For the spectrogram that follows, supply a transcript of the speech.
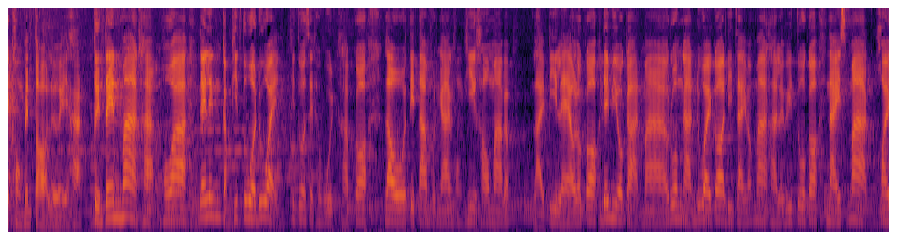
กของเป็นต่อเลยฮะตื่นเต้นมากฮะเพราะว่าได้เล่นกับพี่ตัวด้วย พี่ตัวเศรษฐวุฒิครับ ก็เราติดตามผลงานของพี่เขามาแบบ หลายปีแล้ว แล้วก็ได้มีโอกาสมาร่วมงานด้วยก็ดีใจมากๆค่ะ แล้วพี่ตัวก็นิสมากคอย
